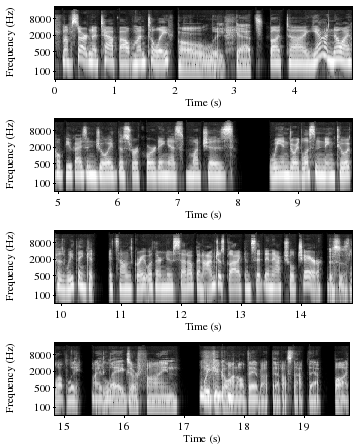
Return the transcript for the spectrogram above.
I'm starting to tap out mentally. Holy cats. But uh, yeah, no, I hope you guys enjoyed this recording as much as we enjoyed listening to it because we think it, it sounds great with our new setup. And I'm just glad I can sit in an actual chair. This is lovely. My legs are fine. We could go on all day about that. I'll stop that. But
